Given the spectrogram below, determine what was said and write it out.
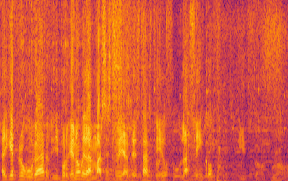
Hay que procurar... ¿Y por qué no me dan más estrellas de estas, tío? Las 5. Unfortunately, he thought wrong.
